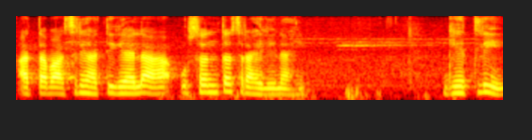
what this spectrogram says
आता बासरी हाती घ्यायला उसंतच राहिली नाही. घेतली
